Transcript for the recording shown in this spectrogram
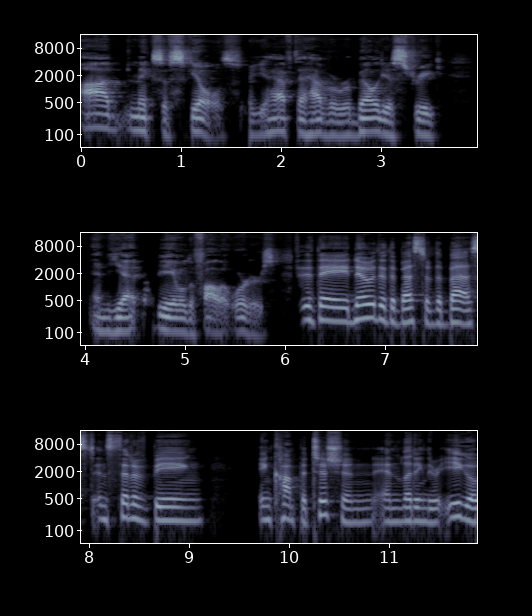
odd mix of skills. You have to have a rebellious streak and yet be able to follow orders. They know they're the best of the best instead of being in competition and letting their ego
